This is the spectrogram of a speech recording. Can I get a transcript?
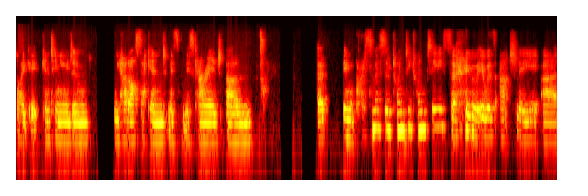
like it continued and we had our second mis- miscarriage um, in Christmas of 2020. So it was actually uh,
